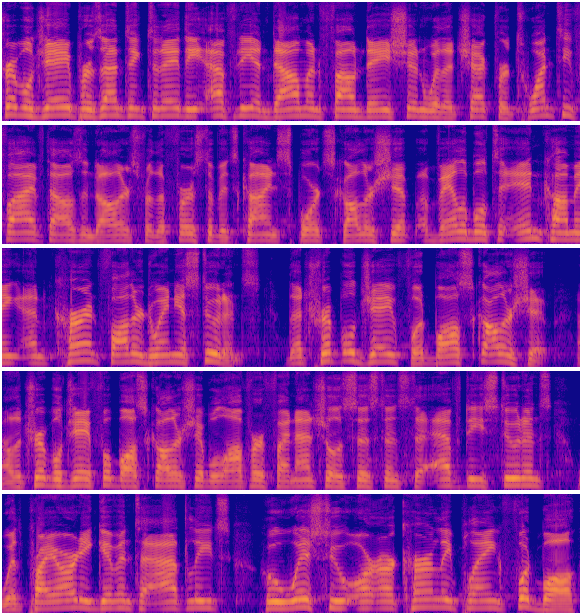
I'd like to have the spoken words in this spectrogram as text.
Triple J presenting today the FD Endowment Foundation with a check for $25,000 for the first of its kind sports scholarship available to incoming and current Father Dueña students. The Triple J Football Scholarship. Now, the Triple J Football Scholarship will offer financial assistance to FD students with priority given to athletes who wish to or are currently playing football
